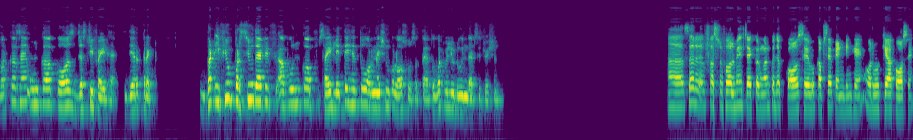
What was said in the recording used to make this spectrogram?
वर्कर्स हैं उनका कॉज जस्टिफाइड है। They are correct but if you pursue that if आप उनको साइड लेते हैं तो ऑर्गेनाइजेशन को लॉस हो सकता है। तो what will you do in that situation sir first of all मैं चेक करूँगा उनका जो कॉज है वो कब से पेंडिंग है और वो क्या कॉज है।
